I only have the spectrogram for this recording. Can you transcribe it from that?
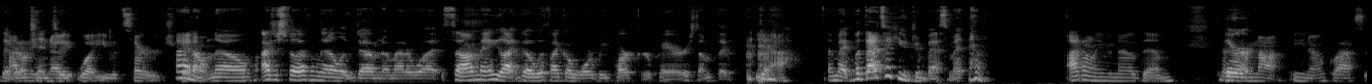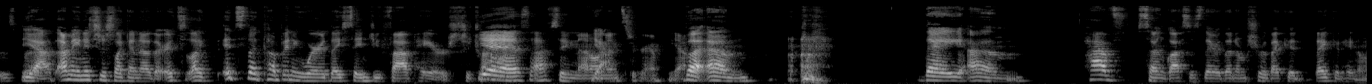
That I are don't even know tinted. what you would search. I don't know. I just feel like I'm gonna look dumb no matter what. So I may like go with like a Warby Parker pair or something. Yeah, I may, but that's a huge investment. I don't even know them because They're- I'm not, you know, glasses. but- Yeah, I mean it's just like another. It's like it's the company where they send you five pairs to try. Yes, I've seen that Yeah. on Instagram. Yeah. but um, they um have sunglasses there that I'm sure they could they could handle.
